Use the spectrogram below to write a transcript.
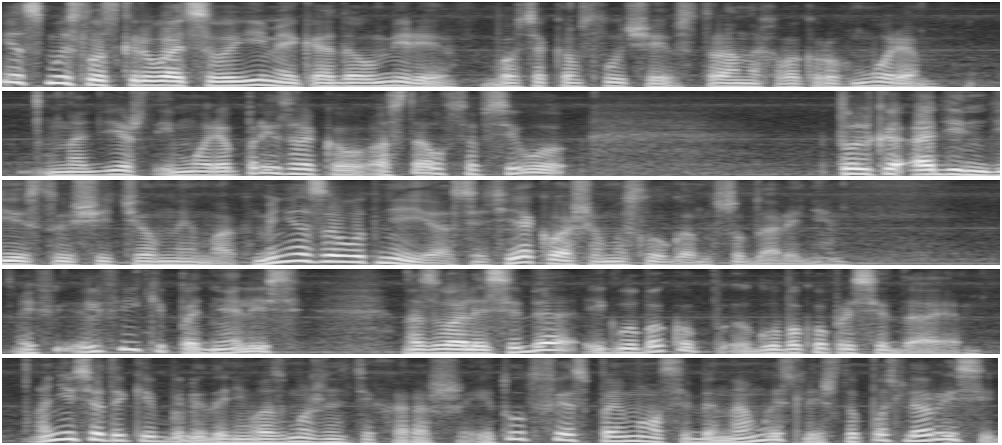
«Нет смысла скрывать свое имя, когда в мире, во всяком случае в странах вокруг моря, надежд и моря призраков, остался всего только один действующий темный маг. Меня зовут Неясыть, я к вашим услугам, сударыня». Эльфийки поднялись, назвали себя и глубоко, глубоко приседая. Они все-таки были до невозможности хороши. И тут Фес поймал себя на мысли, что после рыси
